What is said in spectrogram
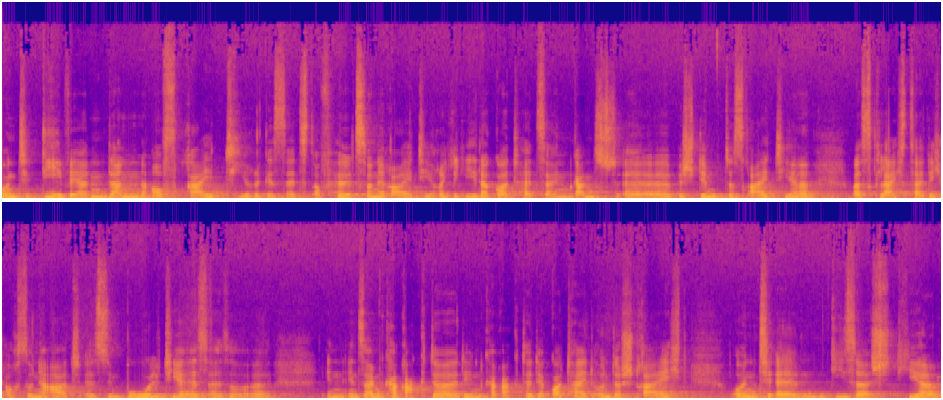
Und die werden dann auf Reittiere gesetzt, auf hölzerne Reittiere. Jeder Gott hat sein ganz äh, bestimmtes Reittier, was gleichzeitig auch so eine Art äh, Symboltier ist, also äh, in, in seinem Charakter den Charakter der Gottheit unterstreicht. Und ähm, dieser Stier,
